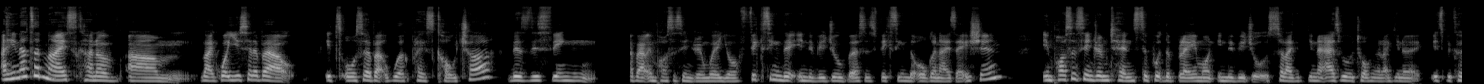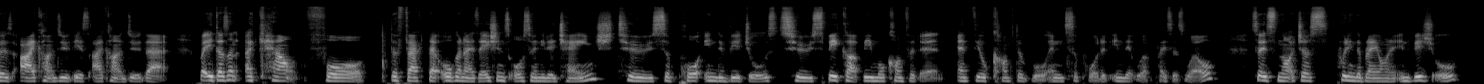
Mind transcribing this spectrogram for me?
I think that's a nice kind of um like what you said about it's also about workplace culture. There's this thing about imposter syndrome where you're fixing the individual versus fixing the organization. Imposter syndrome tends to put the blame on individuals. So like, you know, as we were talking like, you know, it's because I can't do this, I can't do that. But it doesn't account for the fact that organizations also need to change to support individuals to speak up, be more confident and feel comfortable and supported in their workplace as well. So it's not just putting the blame on an individual,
